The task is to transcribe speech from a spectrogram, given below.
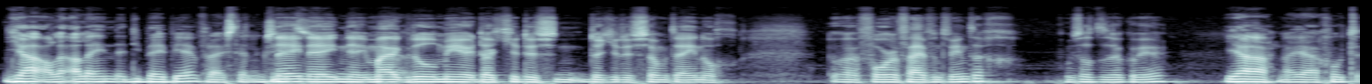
Ja, alle- alleen die BPM-vrijstelling. Nee, nee, nee. Maar ik bedoel meer dat je dus, dat je dus zometeen nog eh, voor 25... Hoe zat het ook alweer? Ja, nou ja, goed.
